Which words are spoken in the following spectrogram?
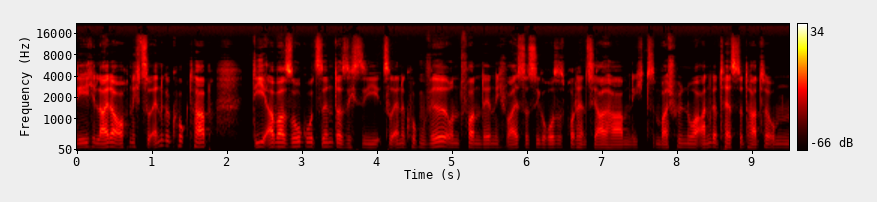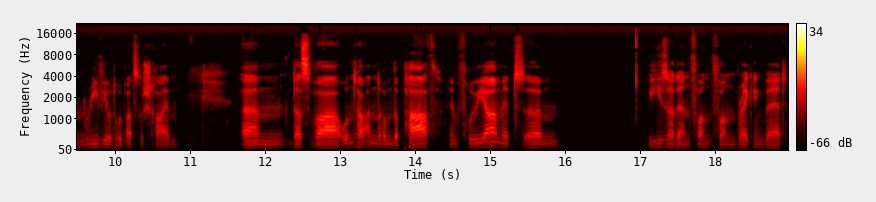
die ich leider auch nicht zu Ende geguckt habe, die aber so gut sind, dass ich sie zu Ende gucken will und von denen ich weiß, dass sie großes Potenzial haben, die ich zum Beispiel nur angetestet hatte, um ein Review drüber zu schreiben. Ähm, das war unter anderem The Path im Frühjahr mit, ähm, wie hieß er denn von, von Breaking Bad?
